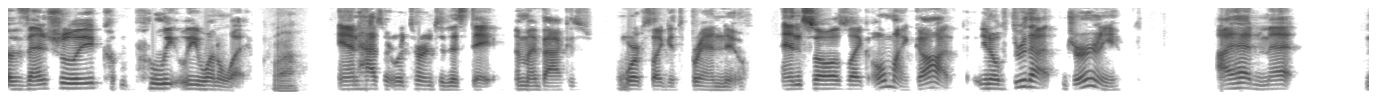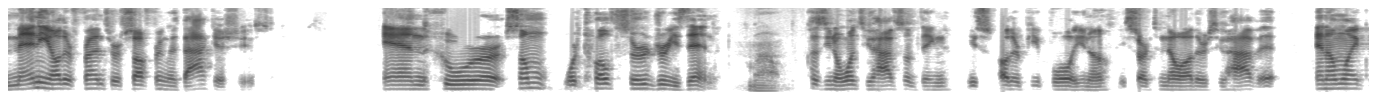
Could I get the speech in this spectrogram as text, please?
eventually completely went away. Wow. And hasn't returned to this date. And my back is works like it's brand new. And so I was like, oh my God. You know, through that journey, I had met many other friends who were suffering with back issues and who were some were 12 surgeries in. Wow. Because, you know, once you have something, these other people, you know, you start to know others who have it. And I'm like,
